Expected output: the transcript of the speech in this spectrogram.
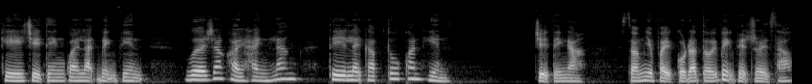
khi chỉ tinh quay lại bệnh viện, vừa ra khỏi hành lang thì lại gặp Tô Quan Hiền. Chị tình à, sớm như vậy cô đã tới bệnh viện rồi sao?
